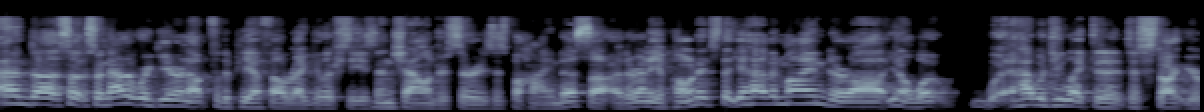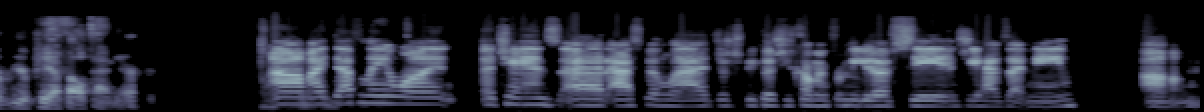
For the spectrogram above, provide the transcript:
And uh, so, so now that we're gearing up for the PFL regular season, Challenger Series is behind us. Uh, are there any opponents that you have in mind, or uh, you know, what, what, How would you like to to start your your PFL tenure? Um, I definitely want a chance at Aspen Ladd just because she's coming from the UFC and she has that name. Um,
